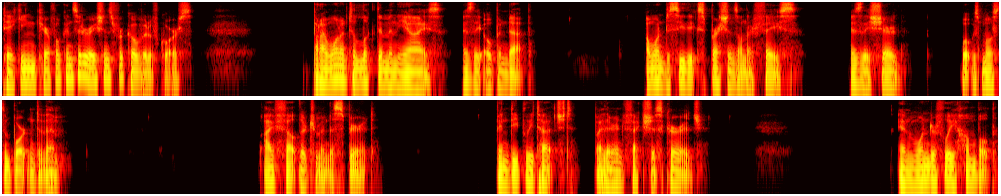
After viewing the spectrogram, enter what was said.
taking careful considerations for COVID, of course. But I wanted to look them in the eyes as they opened up. I wanted to see the expressions on their face as they shared what was most important to them. I felt their tremendous spirit, been deeply touched by their infectious courage, and wonderfully humbled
